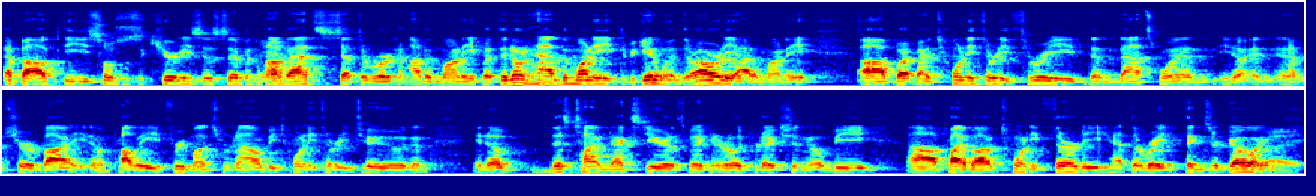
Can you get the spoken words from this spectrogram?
about the Social Security system and how that's set to run out of money, but they don't have the money to begin with. They're already out of money. Uh, but by 2033, then that's when you know, and, and, I'm sure by you know probably three months from now it'll be 2032, and then you know this time next year, let's make an early prediction, it'll be uh, probably about 2030 at the rate things are going. Right.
